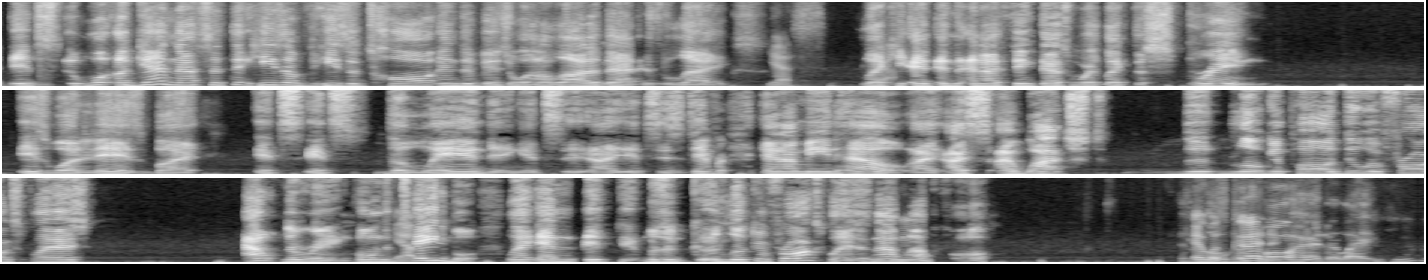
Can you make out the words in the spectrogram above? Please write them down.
to be. It's well again. That's the thing. He's a he's a tall individual, and a lot of that is legs. yes. Like he and, and and I think that's where like the spring is what it is, but it's it's the landing. It's I, it's it's different. And I mean, hell, I I watched the Logan Paul do a frog splash out the ring on the Yep. table, like, and it, it was a good looking frog splash. It's not Mhm. my fault. And It was Logan good. Paul had to like Mhm.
